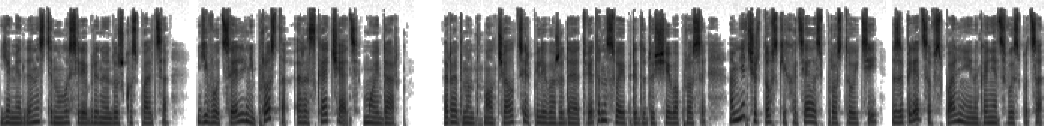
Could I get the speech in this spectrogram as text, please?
я медленно стянула серебряную дужку с пальца. Его цель не просто раскачать мой дар. Редмонд молчал, терпеливо ожидая ответа на свои предыдущие вопросы, а мне чертовски хотелось просто уйти, запереться в спальне и, наконец, выспаться.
